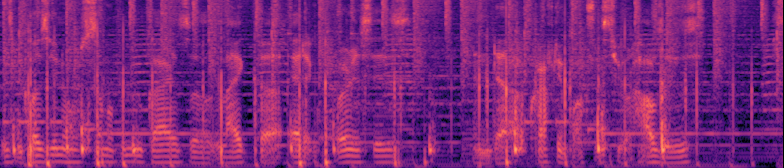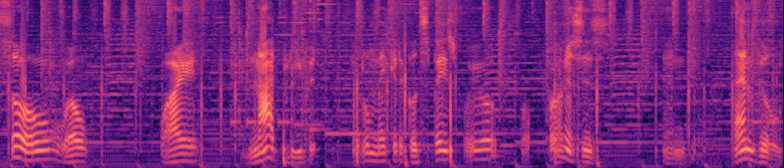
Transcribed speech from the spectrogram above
is because you know some of you guys uh, like uh, adding furnaces and uh, crafting boxes to your houses. So, well, why not leave it? It'll make it a good space for your furnaces and anvils,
